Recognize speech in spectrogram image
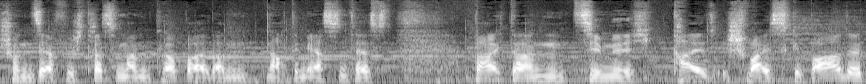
schon sehr viel Stress in meinem Körper, dann nach dem ersten Test war ich dann ziemlich kalt, Schweiß gebadet,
